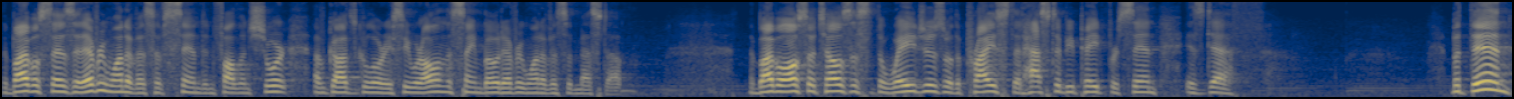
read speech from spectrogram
The Bible says that every one of us have sinned and fallen short of God's glory. See, we're all in the same boat. Every one of us have messed up. The Bible also tells us that the wages or the price that has to be paid for sin is death. But then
